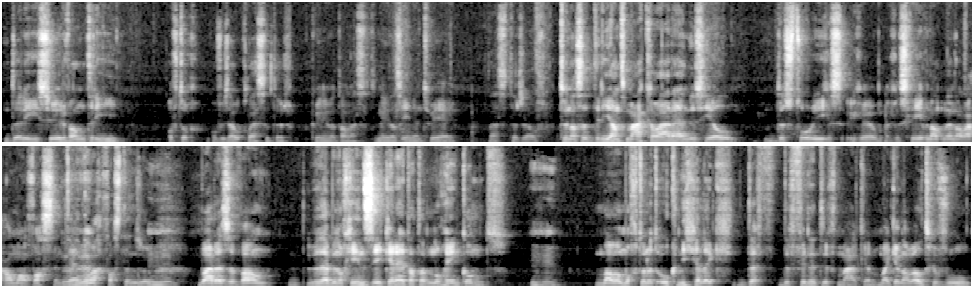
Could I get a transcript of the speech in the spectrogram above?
de regisseur van 3, of toch, of is dat ook Lasseter? Ik weet niet wat dat Lasseter Nee, dat is 1 en 2, hè. Lasseter zelf. Toen als ze 3 aan het maken waren en dus heel de story ges- ge- geschreven hadden en dat lag allemaal vast en het einde Mhm. lag vast en zo, waren ze van, we hebben nog geen zekerheid dat er nog één komt, Mhm. maar we mochten het ook niet gelijk def- definitive maken. Maar ik heb dan wel het gevoel,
